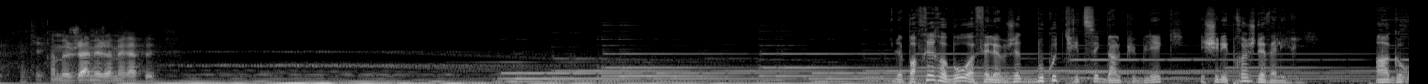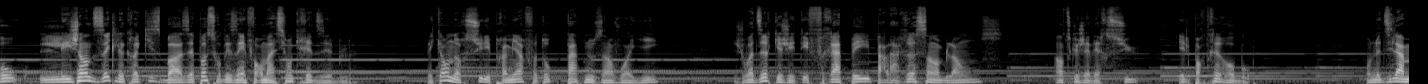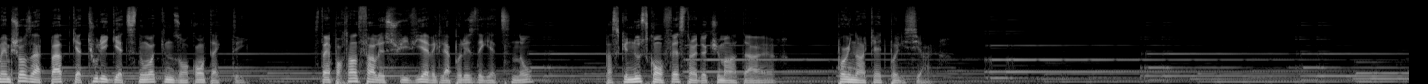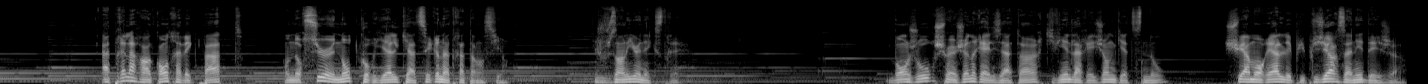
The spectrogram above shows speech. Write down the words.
Elle m'a jamais, jamais rappelé. Le portrait robot a fait l'objet de beaucoup de critiques dans le public et chez les proches de Valérie. En gros, les gens disaient que le croquis se basait pas sur des informations crédibles. Mais quand on a reçu les premières photos que Pat nous envoyait, je dois dire que j'ai été frappé par la ressemblance entre ce que j'avais reçu et le portrait robot. On a dit la même chose à Pat qu'à tous les Gatinois qui nous ont contactés. C'est important de faire le suivi avec la police de Gatineau parce que nous, ce qu'on fait, c'est un documentaire, pas une enquête policière. Après la rencontre avec Pat, on a reçu un autre courriel qui a attiré notre attention. Je vous en lis un extrait. Bonjour, je suis un jeune réalisateur qui vient de la région de Gatineau. Je suis à Montréal depuis plusieurs années déjà.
